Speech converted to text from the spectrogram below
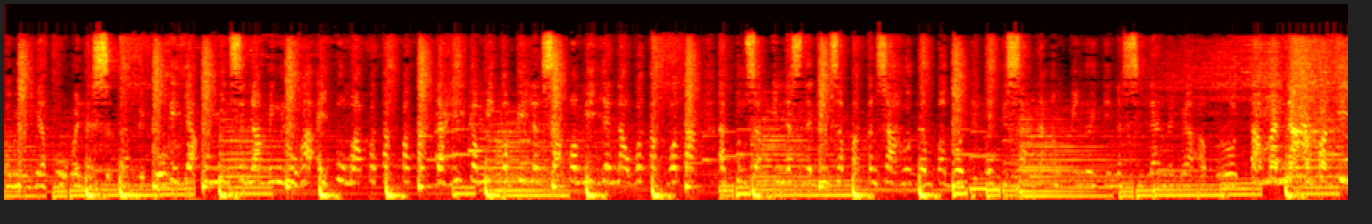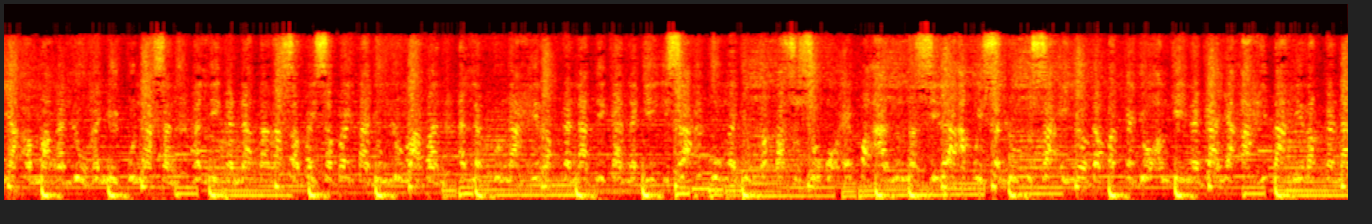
pamilya ko wala sa tabi ko. Kaya kung minsan naming luha ay pumapatak-patak Dahil kami kabilang sa pamilya na watak-watak. At kung sa Pinas naging sapat ang sahod ng pagod Eh di sana ang Pinoy di na sila nag-abroad Tama na ang pag-iyak ang mga luha nyo'y punasan. Halika na tara sabay-sabay tayong lumaban. Alam ko na hirap ka na di ka nag-iisa. Kung ngayon ka pa susuko eh paano na sila? Ako'y saludo sa inyo. Dapat kayo ang ginagaya. Kahit nahirap ka na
